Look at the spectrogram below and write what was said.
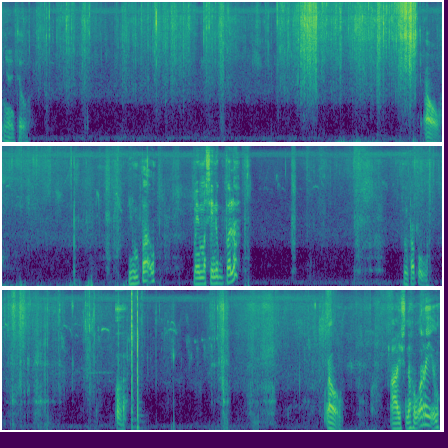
Yan ito. oh. Oh. Yung pa oh. May masinog pala. Yung pa po. Oh. Oh. Ayos na ho, are oh.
